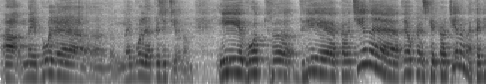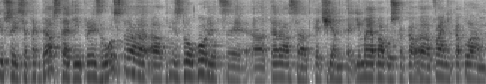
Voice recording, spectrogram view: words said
а, наиболее, наиболее позитивным. И вот э, две картины, две украинские картины, находившиеся тогда в стадии производства, «Гнездо горлицы» э, Тараса Ткаченко и «Моя бабушка Ка- э, Фанни Каплан»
